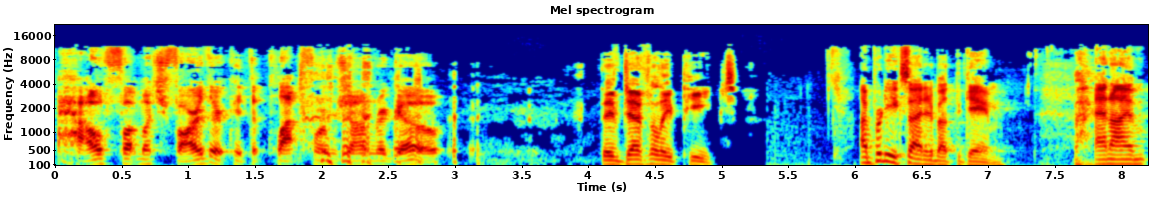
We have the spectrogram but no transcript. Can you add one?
how fu- much farther could the platform genre go? They've definitely peaked. I'm pretty excited about the game. And I'm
